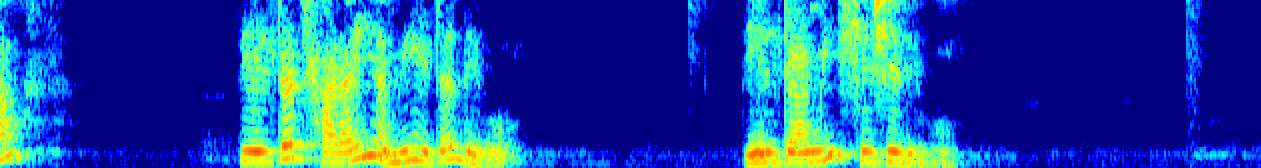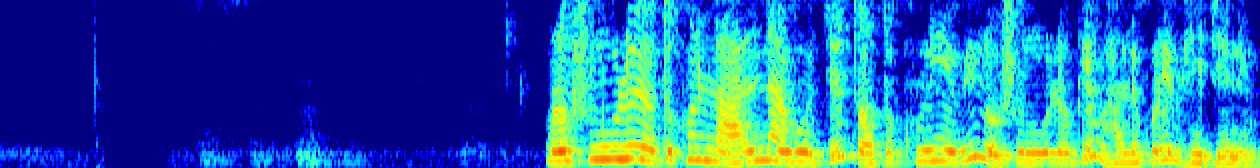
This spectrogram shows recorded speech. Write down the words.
না। তেলটা ছাড়াই আমি এটা দেব। তেলটা আমি শেষে দেব। রসুনগুলো যতক্ষণ লাল না হচ্ছে, ততক্ষণই আমি রসুনগুলোকে ভালো করে ভেজে নেব।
